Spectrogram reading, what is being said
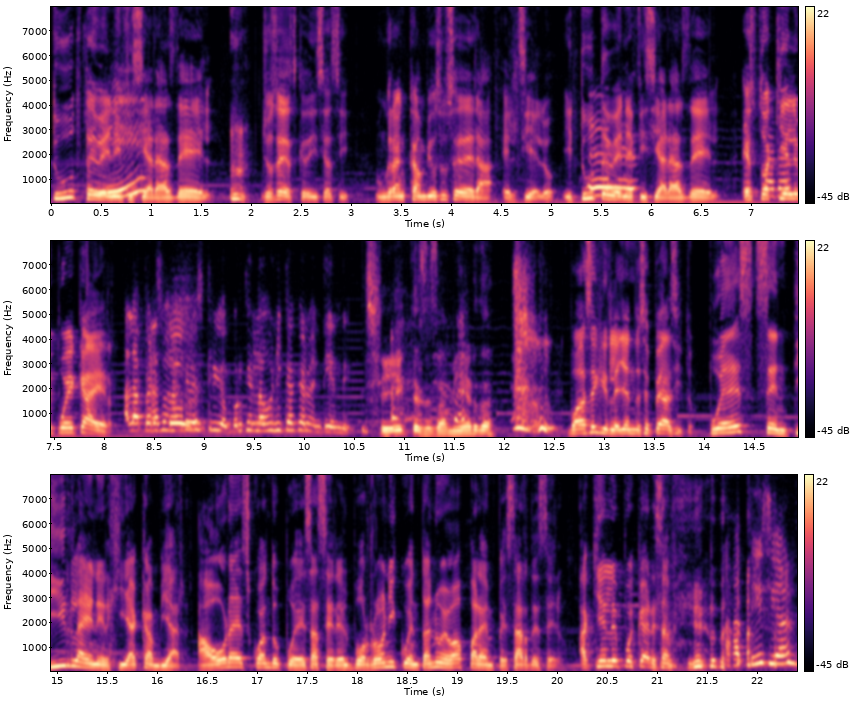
tú te ¿Qué? beneficiarás de él. Yo sé, es que dice así. Un gran cambio sucederá el cielo y tú te Eh. beneficiarás de él. ¿Esto a quién le puede caer? A la persona A que lo escribió, porque es la única que lo entiende. Sí, que es esa mierda. voy a seguir leyendo ese pedacito. Puedes sentir la energía cambiar. Ahora es cuando puedes hacer el borrón y cuenta nueva para empezar de cero. ¿A quién le puede caer esa mierda? A ti, Cian.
